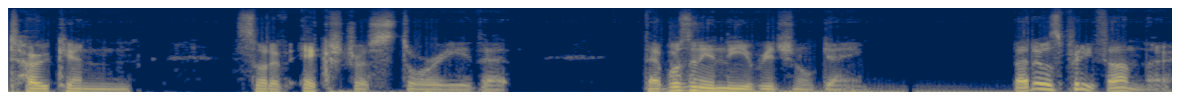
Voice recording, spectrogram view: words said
token sort of extra story that that wasn't in the original game. But it was pretty fun though.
